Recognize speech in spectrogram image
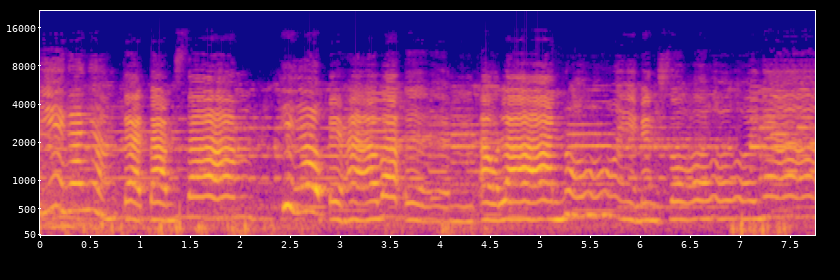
มีงานหยังกะตามสร้างเที่ยวไปหาว่าเอิญเอาลานน้อยแม่นซอยงานอืมพ่อก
